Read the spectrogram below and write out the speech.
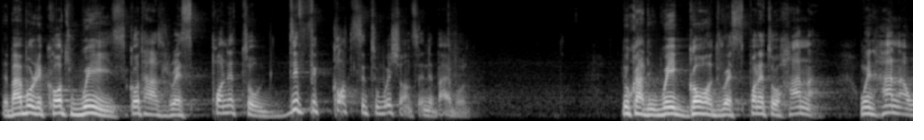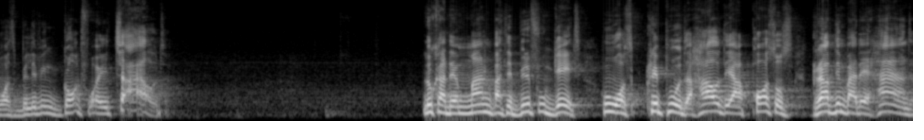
The Bible records ways God has responded to difficult situations in the Bible. Look at the way God responded to Hannah when Hannah was believing God for a child. Look at the man by the beautiful gate who was crippled, how the apostles grabbed him by the hand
